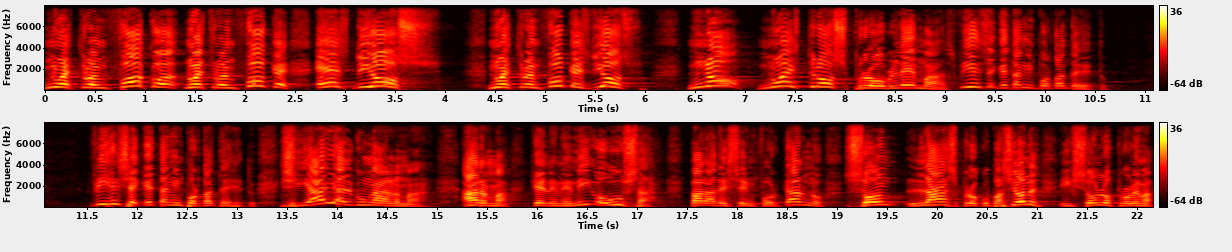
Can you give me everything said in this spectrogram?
nuestro enfoque, nuestro enfoque es Dios. Nuestro enfoque es Dios no nuestros problemas. Fíjense qué tan importante es esto. Fíjense qué tan importante es esto. Si hay algún arma, arma que el enemigo usa para desenforcarnos, son las preocupaciones y son los problemas.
